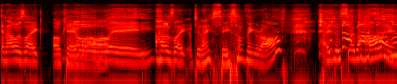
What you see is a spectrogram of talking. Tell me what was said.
and I was like, okay, no well, way. I was like, did I say something wrong? I just said All you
